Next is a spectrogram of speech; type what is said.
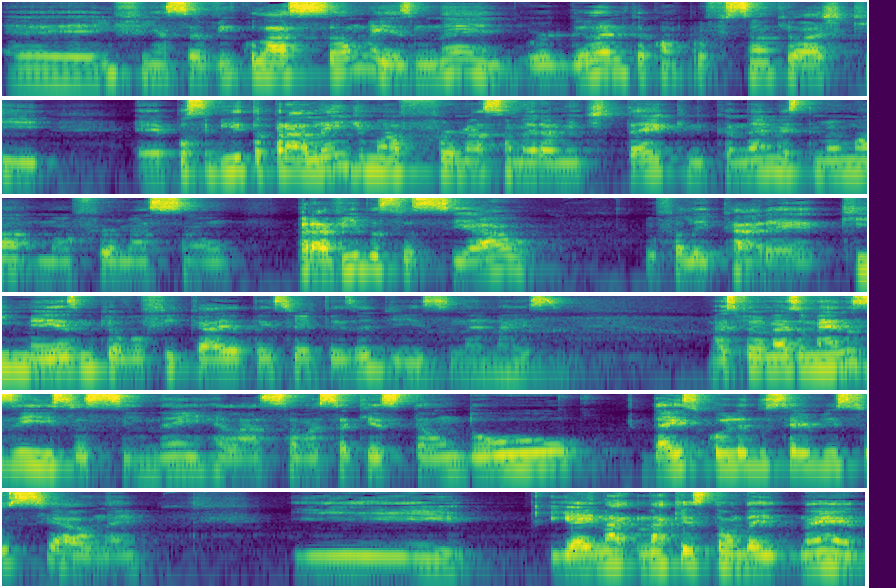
É, enfim, essa vinculação mesmo, né? Orgânica com a profissão que eu acho que é, possibilita, para além de uma formação meramente técnica, né? Mas também uma, uma formação para a vida social eu falei, cara, é aqui mesmo que eu vou ficar eu tenho certeza disso, né? Mas Mas foi mais ou menos isso, assim, né? Em relação a essa questão do, da escolha do serviço social, né? E, e aí, na, na questão da, né,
